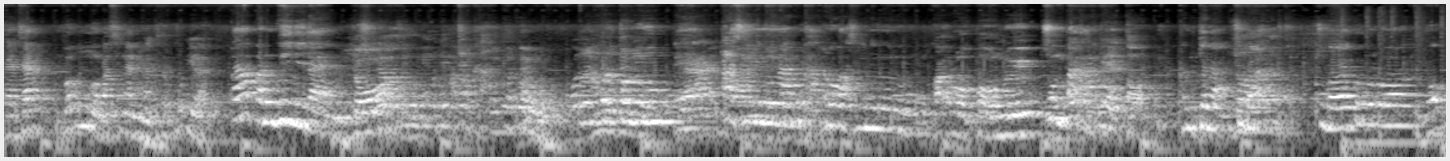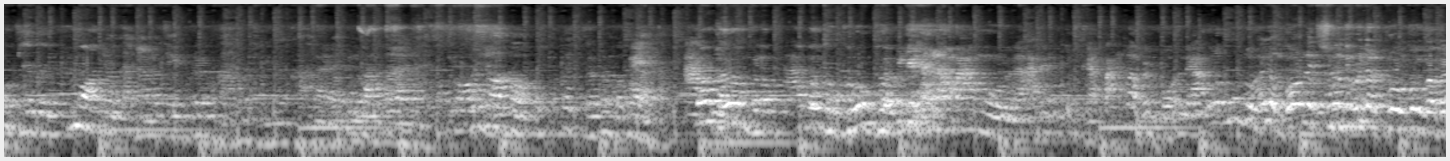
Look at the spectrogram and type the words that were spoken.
Gajah, mbok mau pasengan iki. Sebut ya. Kapan wingi lah? Yo. Bertemu. Asli ini aku karo asli ini ngono. Kak lopo nih. Sumpah ketok. Kemudian sudah sudah aku lo bawa dhewe mau kan cempreng Kau belum belum aku belum Pikir lamamu. Lah gampang. Aku lu ngono. Ayo ngene disuruh diberikan bumbung gawe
